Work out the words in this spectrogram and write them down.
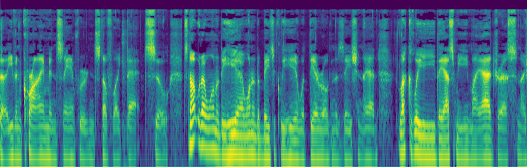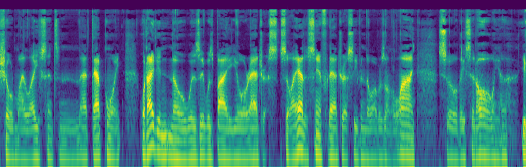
the even crime in Sanford and stuff like that. So it's not what I wanted to hear. I wanted to basically hear what their organization had. Luckily, they asked me my address and I showed my license. And at that point, what I didn't know was it was by your address. So I had a Sanford address even though I was on the line. So they said, Oh, yeah, you're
